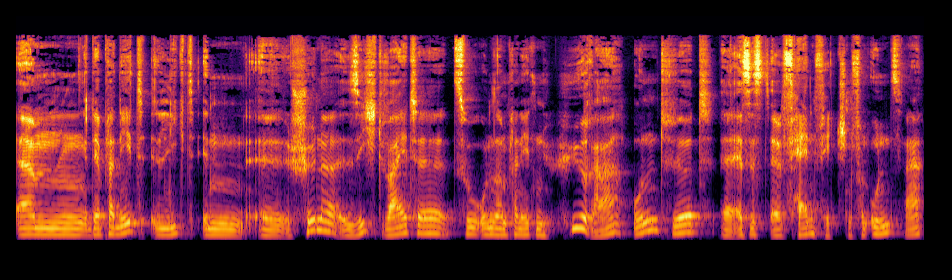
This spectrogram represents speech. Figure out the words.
Ähm, der Planet liegt in äh, schöner Sichtweite zu unserem Planeten Hyra und wird, äh, es ist äh, Fanfiction von uns, ja,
